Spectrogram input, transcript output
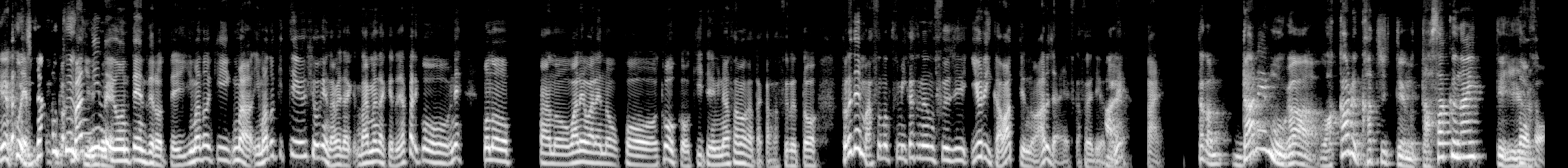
いや、これ時代の空気万人ので。4.0って今時、まあ今時っていう表現はダメだダメだけど、やっぱりこうね、この、あの、我々のこう、トークを聞いている皆様方からすると、それでマスの積み重ねの数字よりかはっていうのはあるじゃないですか、それで言うとね。はい。だから、誰もが分かる価値っていうのダサくないっていうそうそ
